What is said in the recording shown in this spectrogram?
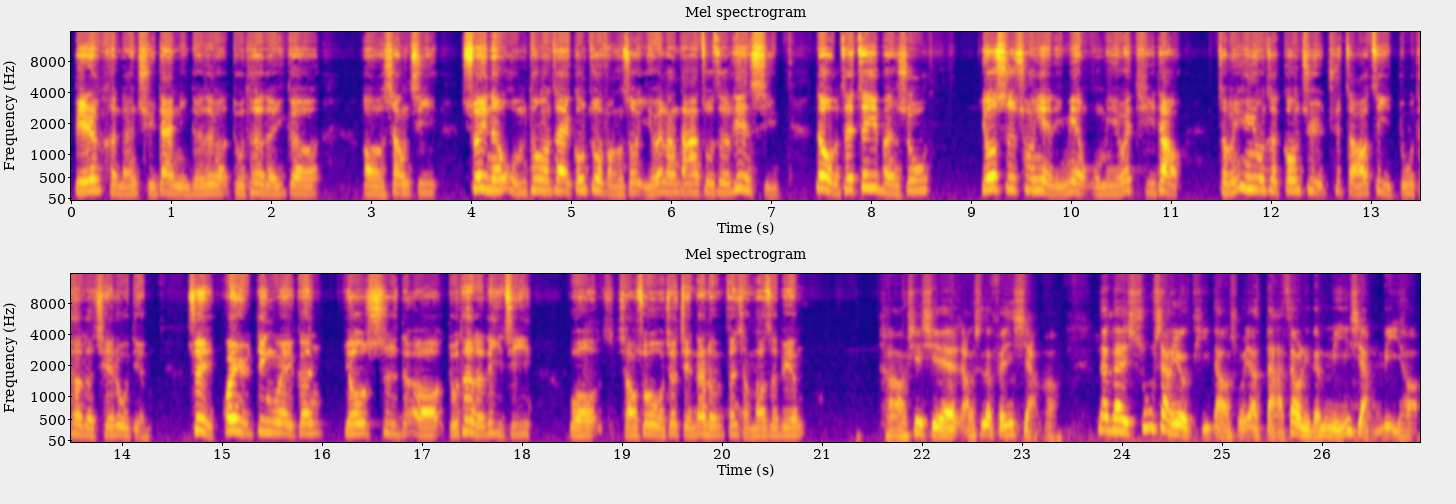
别人很难取代你的这个独特的一个呃商机。所以呢，我们通常在工作坊的时候也会让大家做这个练习。那我在这一本书《优势创业》里面，我们也会提到怎么运用这工具去找到自己独特的切入点。所以关于定位跟优势的呃独特的利基，我想说我就简单的分享到这边。好，谢谢老师的分享哈。那在书上也有提到说要打造你的冥想力哈。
